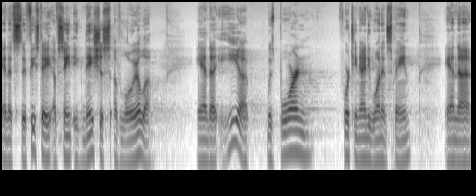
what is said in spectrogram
and it's the feast day of Saint Ignatius of Loyola. And uh, he uh, was born 1491 in Spain, and uh,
